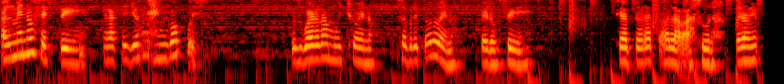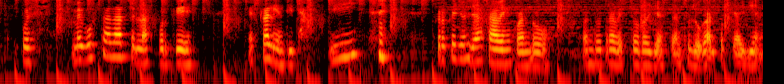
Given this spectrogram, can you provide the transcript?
al menos este, la que yo tengo, pues, pues guarda mucho heno, sobre todo heno, pero se, se atora toda la basura. Pero a mí, pues, me gusta dárselas porque es calientita y creo que ellos ya saben cuando, cuando otra vez todo ya está en su lugar porque ahí viene.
